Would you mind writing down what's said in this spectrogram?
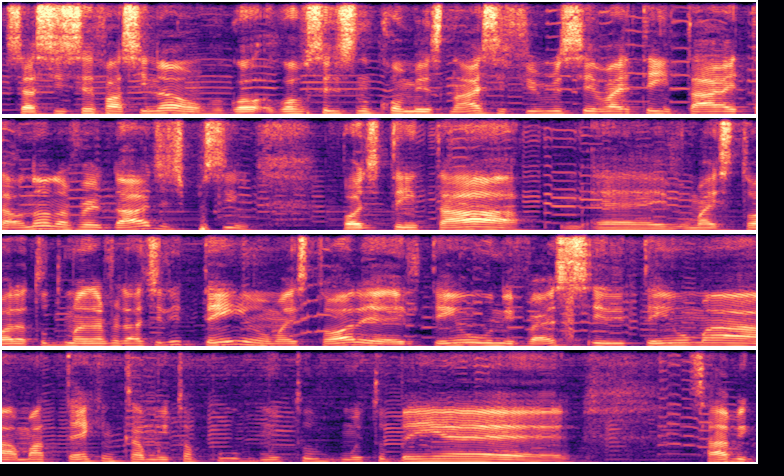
se assim você fala assim, não, igual, igual você disse no começo, não, esse filme você vai tentar e tal. Não, na verdade, tipo assim, pode tentar é, uma história, tudo, mas na verdade ele tem uma história, ele tem um universo, ele tem uma, uma técnica muito, muito, muito bem, é, sabe,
